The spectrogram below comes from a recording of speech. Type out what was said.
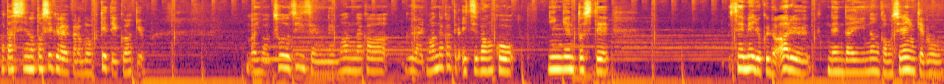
私の年ぐらいからもう老けていくわけよ。まあ今ちょうど人生のね真ん中ぐらい真ん中っていうか一番こう人間として生命力のある年代なんかもしれんけど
